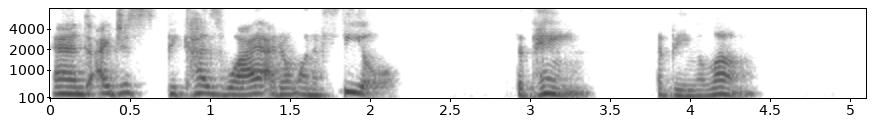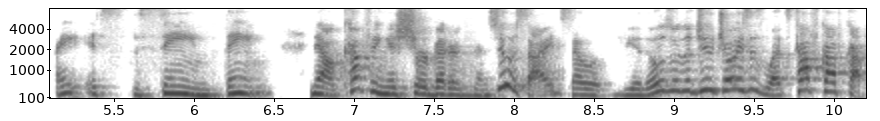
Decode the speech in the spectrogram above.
And I just, because why? I don't want to feel the pain of being alone, right? It's the same thing. Now, cuffing is sure better than suicide. So yeah, those are the two choices. Let's cuff, cuff, cuff.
